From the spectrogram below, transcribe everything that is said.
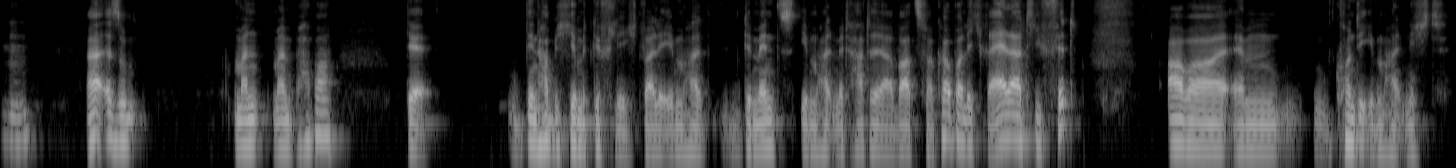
Mhm. Ja, also mein, mein Papa, der, den habe ich hier mit gepflegt, weil er eben halt Demenz eben halt mit hatte. Er war zwar körperlich relativ fit, aber ähm, konnte eben halt nicht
